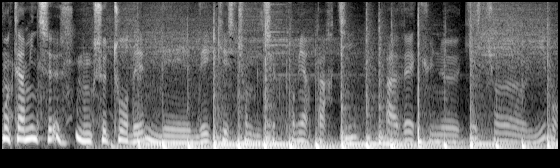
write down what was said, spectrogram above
On termine ce, donc ce tour des questions de cette première partie avec une question libre.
